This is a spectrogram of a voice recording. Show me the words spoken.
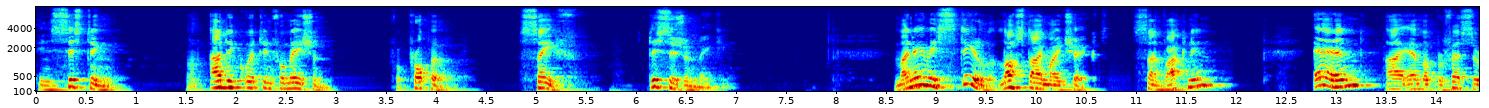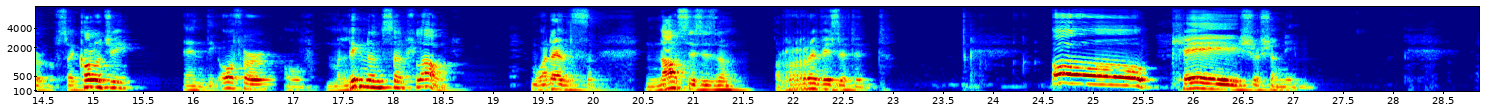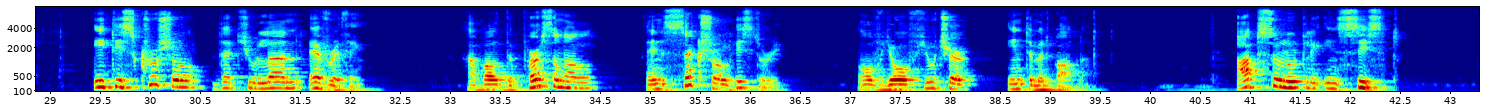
insisting on adequate information for proper, safe decision making? My name is still, last time I checked, Sam Vaknin, and I am a professor of psychology and the author of Malignant Self-Love. What else? Narcissism Revisited. Okay, Shoshanim. It is crucial that you learn everything about the personal and sexual history of your future intimate partner. Absolutely insist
